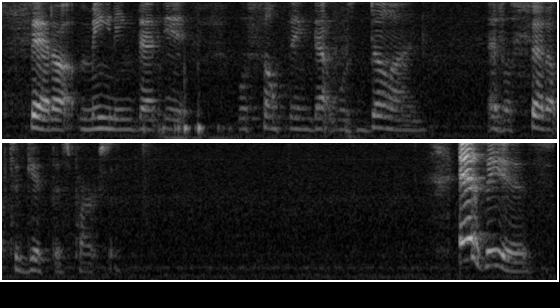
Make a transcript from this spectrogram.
set up meaning that it was something that was done as a setup to get this person. As is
